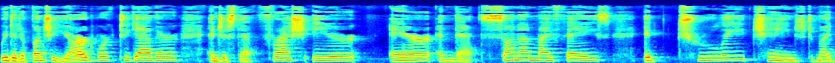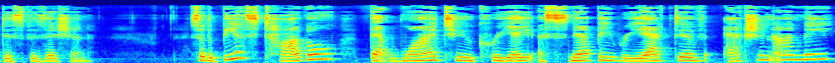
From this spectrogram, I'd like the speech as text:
We did a bunch of yard work together and just that fresh air air and that sun on my face, it truly changed my disposition. So the BS toggle that wanted to create a snappy reactive action on me,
